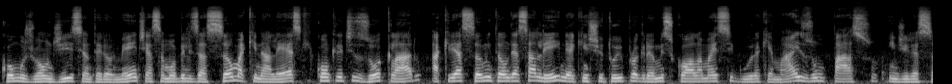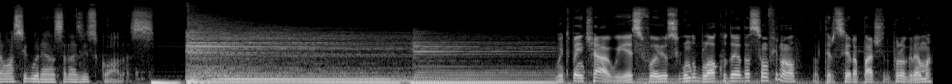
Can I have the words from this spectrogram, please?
como o João disse anteriormente, essa mobilização Maquinalesc concretizou, claro, a criação então dessa lei né, que institui o programa Escola Mais Segura, que é mais um passo em direção à segurança nas escolas. Muito bem, Tiago. E esse foi o segundo bloco da redação final, a terceira parte do programa,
